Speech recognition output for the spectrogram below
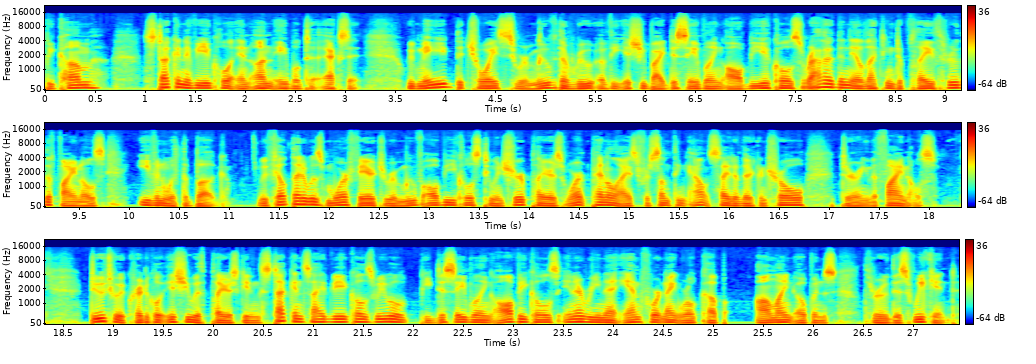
become stuck in a vehicle and unable to exit. We made the choice to remove the root of the issue by disabling all vehicles rather than electing to play through the finals even with the bug. We felt that it was more fair to remove all vehicles to ensure players weren't penalized for something outside of their control during the finals. Due to a critical issue with players getting stuck inside vehicles, we will be disabling all vehicles in Arena and Fortnite World Cup online opens through this weekend.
